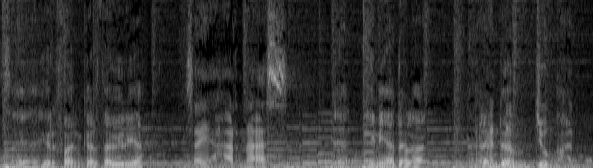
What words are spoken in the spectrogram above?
Saya Irfan Kartawirya Saya Harnas. dan ini adalah Random Jumat.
